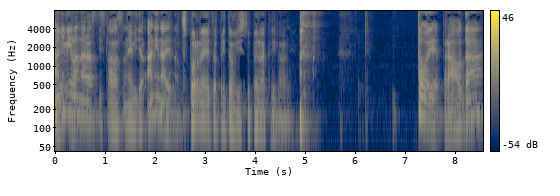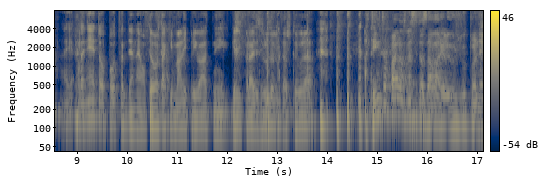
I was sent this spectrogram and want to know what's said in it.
Ani Milana Rastislava som nevidel, ani na jednom. Sporné je to pri tom výstupe na kriváne. To je pravda, ale nie je to potvrdené oficiálne. To bol taký malý privátny gay pride z Ludovita Štúra. A týmto pánom sme si to zavarili už úplne.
